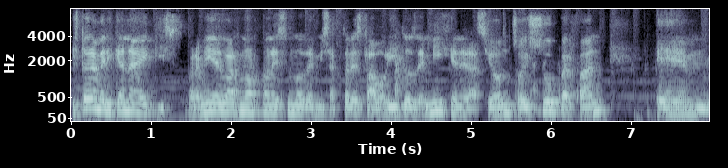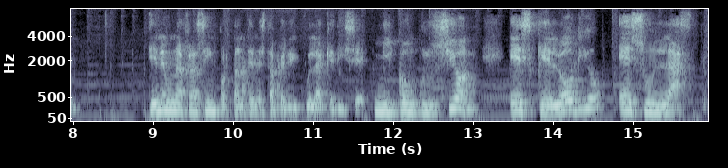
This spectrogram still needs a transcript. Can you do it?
Historia Americana X. Para mí Edward Norton es uno de mis actores favoritos de mi generación. Soy súper fan. Em, tiene una frase importante en esta película que dice, mi conclusión es que el odio es un lastre.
